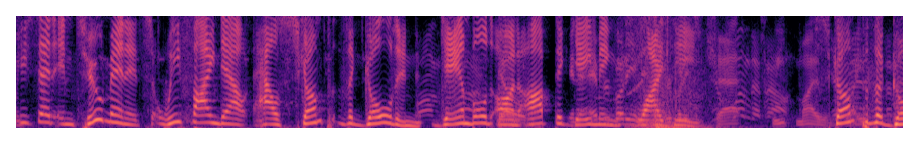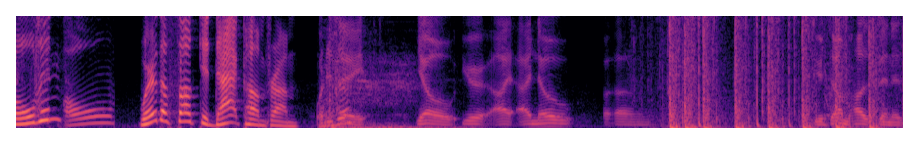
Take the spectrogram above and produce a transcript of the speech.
He said in two minutes we find out how Scump the Golden gambled on Optic Gaming everybody in YT. everybody's Chat, tweet my Scump wife the Golden? Oh, Where the fuck did that come from? What is do you say? say, "Yo, you're. I I know. Um, your dumb husband is.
